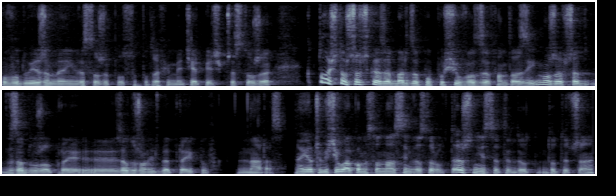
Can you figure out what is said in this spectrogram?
powoduje, że my inwestorzy po prostu potrafimy cierpieć przez to, że ktoś troszeczkę za bardzo popuścił wodze fantazji, może wszedł w za, dużo e, za dużą liczbę projektów naraz. No i oczywiście łakomstwo nas, inwestorów, też niestety do, dotyczy,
